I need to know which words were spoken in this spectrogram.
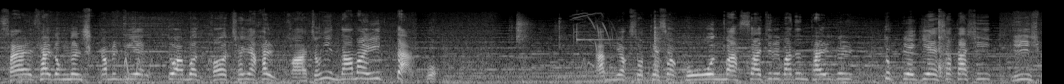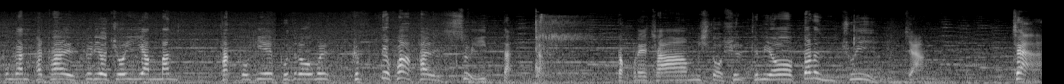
살살 녹는 식감을 위해 또 한 번 거쳐야 할 과정이 남아 있다고. 압력솥에서 고온 마사지를 받은 닭을 뚝배기에서 다시 20분간 팔팔 끓여줘야만 닭고기의 부드러움을 극대화할 수 있다. 덕분에 잠시도 쉴 틈이 없다는 주인장. 자,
